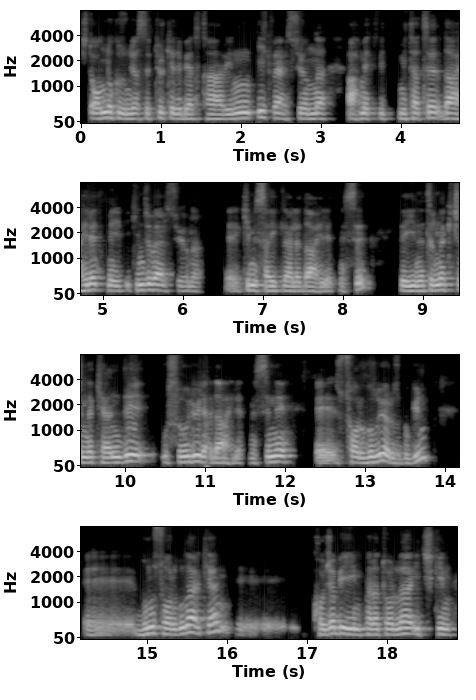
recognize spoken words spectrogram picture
işte 19. asır Türk Edebiyatı tarihinin ilk versiyonuna Ahmet Mithat'ı dahil etmeyip ikinci versiyona e, kimi sayıklarla dahil etmesi ve yine tırnak içinde kendi usulüyle dahil etmesini e, sorguluyoruz bugün. E, bunu sorgularken e, koca bir imparatorluğa içkin,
